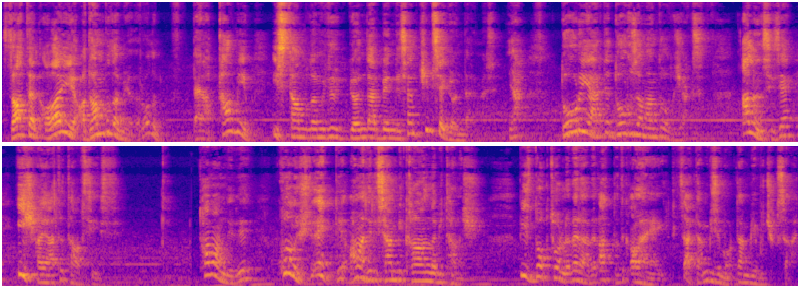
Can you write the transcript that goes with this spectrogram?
Zaten Alanya'ya adam bulamıyorlar oğlum. Ben aptal mıyım? İstanbul'a müdür gönder beni desem kimse göndermez. Ya doğru yerde doğru zamanda olacaksın. Alın size iş hayatı tavsiyesi. Tamam dedi. Konuştu etti ama dedi sen bir Kaan'la bir tanış. Biz doktorla beraber atladık Alanya'ya gittik. Zaten bizim oradan bir buçuk saat.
